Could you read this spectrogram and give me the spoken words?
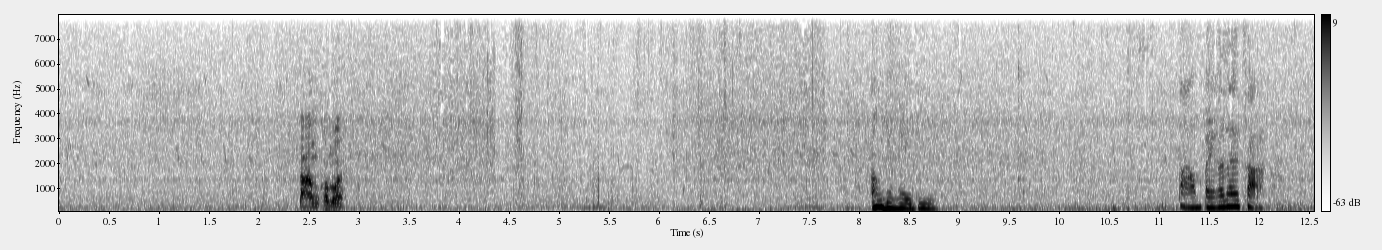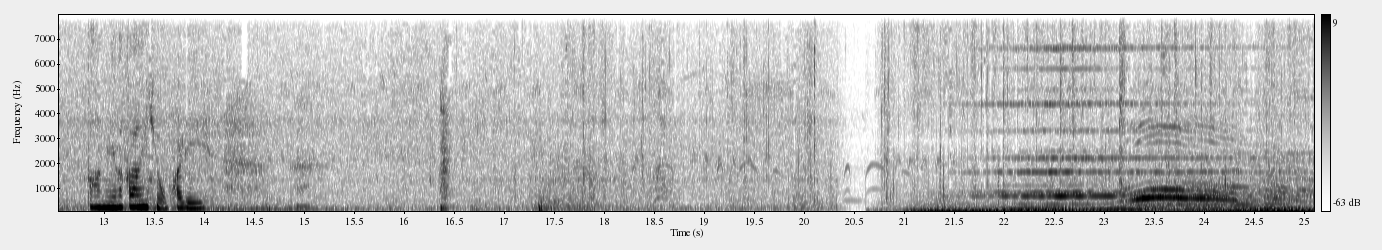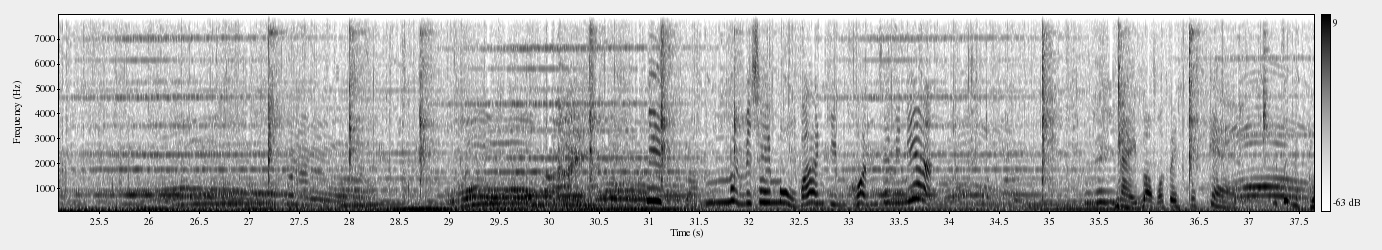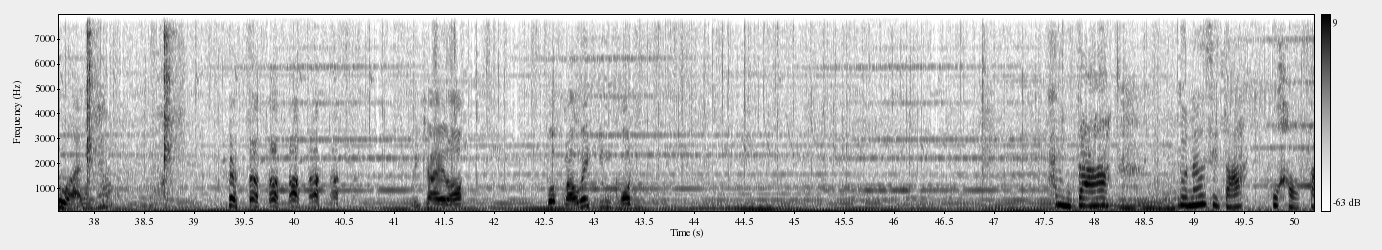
ตามเข้ามา เอายังไงดี ตามไปก็ได้จ้ะ ตอนนี้เรากำลังหิวพอดีนไม่ใช่หมู่บ้านกินคนใช่ไหมเนี่ย ไหนบอกว่าเป็นตุ๊กแกแล้วจะไปกลัวอะไรเนาะไม่ใช่หรอก พวกเราไม่กินคน ท่านมุกดา ดูนั่นสิจ๊ะภูเขาไฟ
